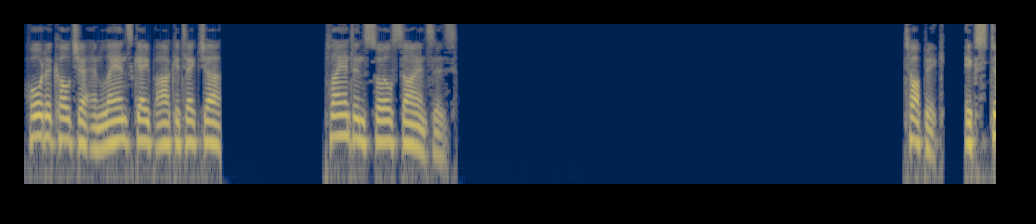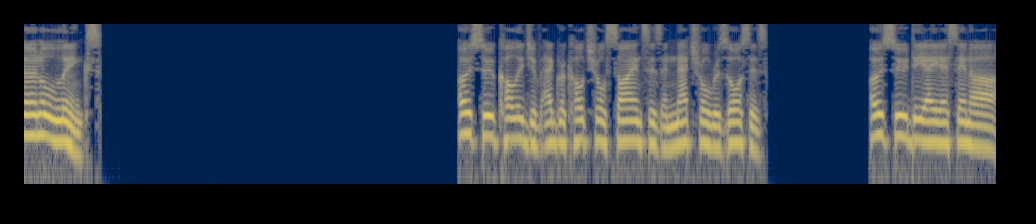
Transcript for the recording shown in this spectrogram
Horticulture and landscape architecture Plant and soil sciences. External links OSU College of Agricultural Sciences and Natural Resources OSU DASNR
